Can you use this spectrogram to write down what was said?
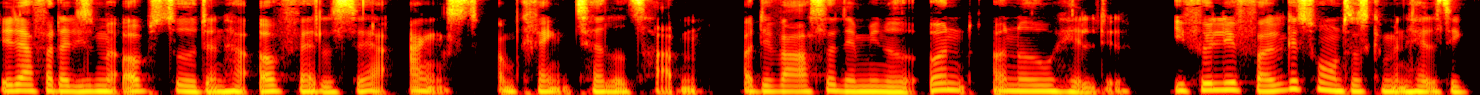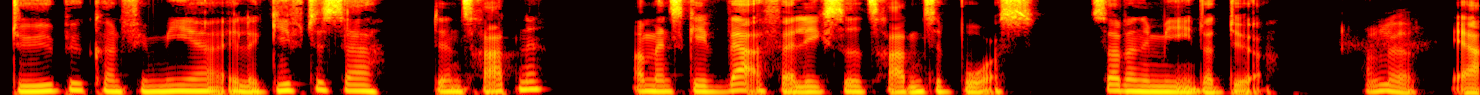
Det er derfor, der ligesom er opstået den her opfattelse af angst omkring tallet 13, og det var så nemlig noget ondt og noget uheldigt. Ifølge folketroen, så skal man helst ikke døbe, konfirmere eller gifte sig den 13., og man skal i hvert fald ikke sidde 13 til bords. Så er der nemlig en, der dør. Ja,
